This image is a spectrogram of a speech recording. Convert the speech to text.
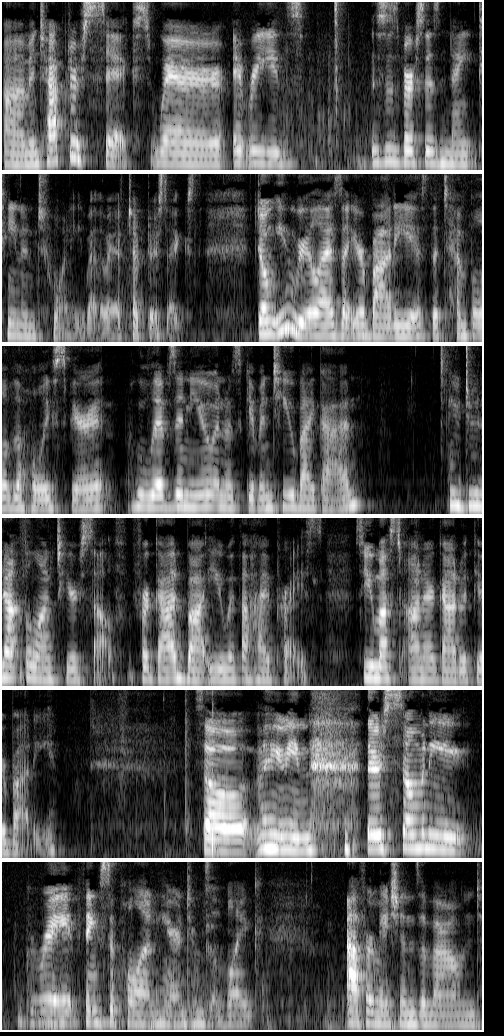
um, in chapter six, where it reads. This is verses 19 and 20, by the way, of chapter 6. Don't you realize that your body is the temple of the Holy Spirit who lives in you and was given to you by God? You do not belong to yourself, for God bought you with a high price. So you must honor God with your body. So, I mean, there's so many great things to pull on here in terms of like affirmations around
